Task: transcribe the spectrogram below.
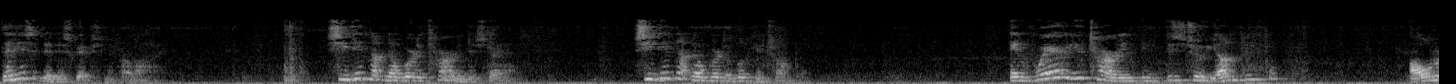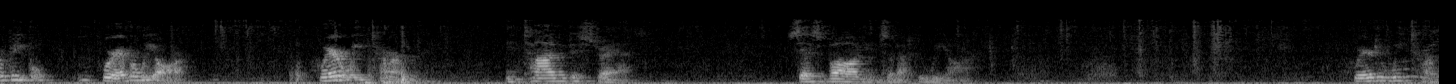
That is a good description of her life. She did not know where to turn in distress. She did not know where to look in trouble. And where you turn, and this is true, young people, older people, wherever we are, where we turn in time of distress says volumes about who we are. Where do we turn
